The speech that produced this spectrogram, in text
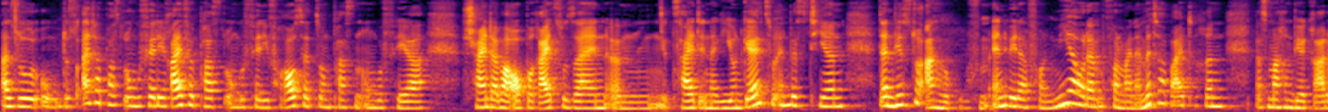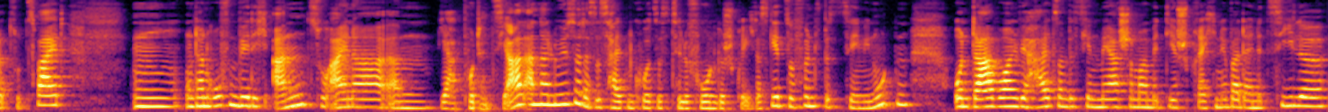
Also das Alter passt ungefähr, die Reife passt ungefähr, die Voraussetzungen passen ungefähr, scheint aber auch bereit zu sein, ähm, Zeit, Energie und Geld zu investieren. Dann wirst du angerufen, entweder von mir oder von meiner Mitarbeiterin. Das machen wir gerade zu zweit. Mm, und dann rufen wir dich an zu einer ähm, ja, Potenzialanalyse. Das ist halt ein kurzes Telefongespräch. Das geht so fünf bis zehn Minuten. Und da wollen wir halt so ein bisschen mehr schon mal mit dir sprechen über deine Ziele.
